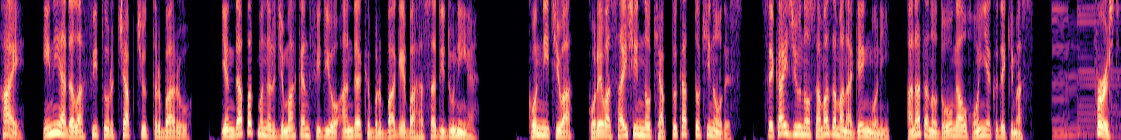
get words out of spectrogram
Hai, ini adalah fitur CapCut terbaru yang dapat menerjemahkan video Anda ke berbagai bahasa di dunia. こんにちは、これは最新の CapCut 機能です。世界中の様々な言語にあなたの動画を翻訳できます。First,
